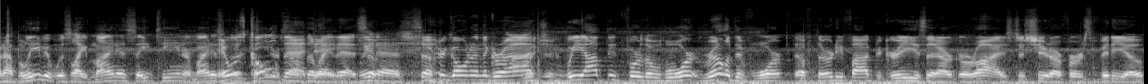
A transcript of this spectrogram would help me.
But I believe it was like minus 18 or minus. It was 13 or cold that something day. like that. We had a heater going in the garage. and- we opted for the war- relative warmth of 35 degrees in our garage to shoot our first video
